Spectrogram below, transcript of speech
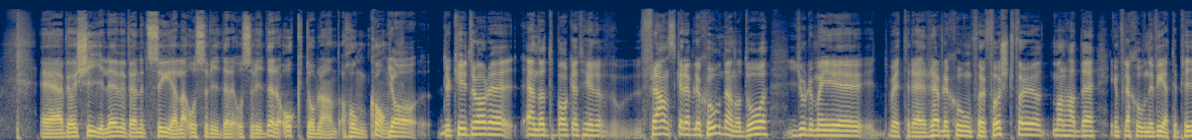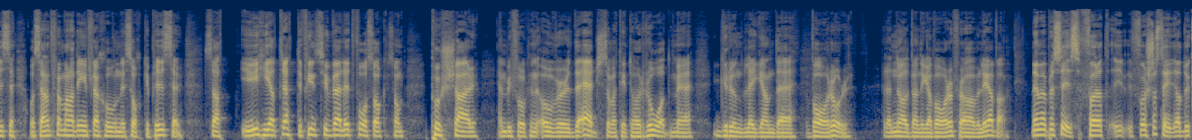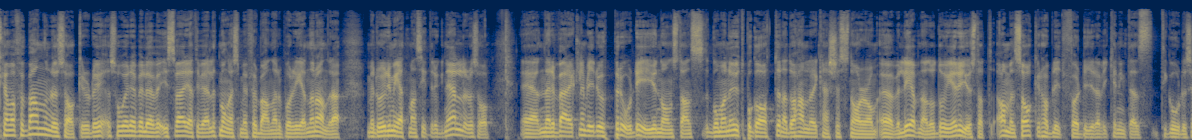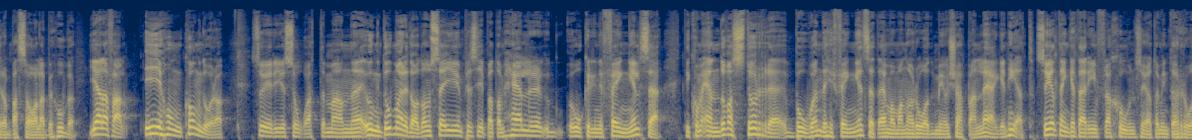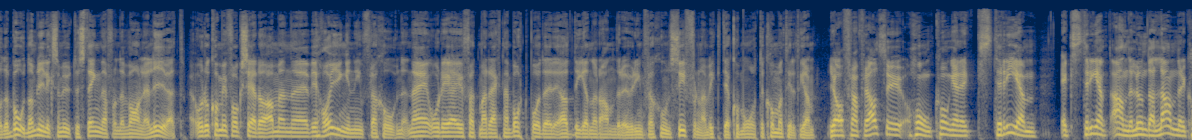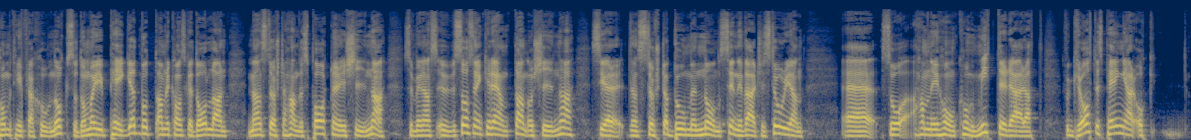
Eh, vi har Chile, vi har Venezuela och så vidare och så vidare och då bland annat Hongkong. Ja, du kan ju dra det ända tillbaka till franska revolutionen och då gjorde man ju, vet det, revolution för först för att man hade inflation i vetepriser och sen för att man hade inflation i sockerpriser. Så att det är ju helt rätt, det finns ju väldigt få saker som pushar en befolkning over the edge som att inte ha råd med grundläggande varor eller nödvändiga varor för att överleva. Nej men precis, för att i första steget, ja du kan vara förbannad över saker och det, så är det väl över i Sverige att det är väldigt många som är förbannade på det ena och andra. Men då är det mer att man sitter och gnäller och så. Eh, när det verkligen blir uppror, det är ju någonstans, går man ut på gatorna då handlar det kanske snarare om överlevnad och då är det just att ja, men saker har blivit för dyra, vi kan inte ens tillgodose de basala behoven. I alla fall, i Hongkong då, då, så är det ju så att man, eh, ungdomar idag, de säger ju i princip att de hellre åker in i fängelse. Det kommer ändå vara större boende i fängelset än vad man har råd med att köpa en lägenhet. Så helt enkelt är det inflation som gör att de inte har råd att bo. De blir liksom utestängda från det vanliga livet. Och då kommer folk säga då, ja men eh, vi har ju ingen inflation. Nej, och det är ju för att man räknar bort både det ena och det andra ur inflationssiffrorna, vilket jag kommer återkomma till lite grann. Ja, framförallt så är Hongkong en extrem extremt annorlunda land när det kommer till inflation också. De har ju peggat mot amerikanska dollarn, men största handelspartner är Kina. Så medan USA sänker räntan och Kina ser den största boomen någonsin i världshistorien, eh, så hamnar ju Hongkong mitt i det där att för gratis pengar och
